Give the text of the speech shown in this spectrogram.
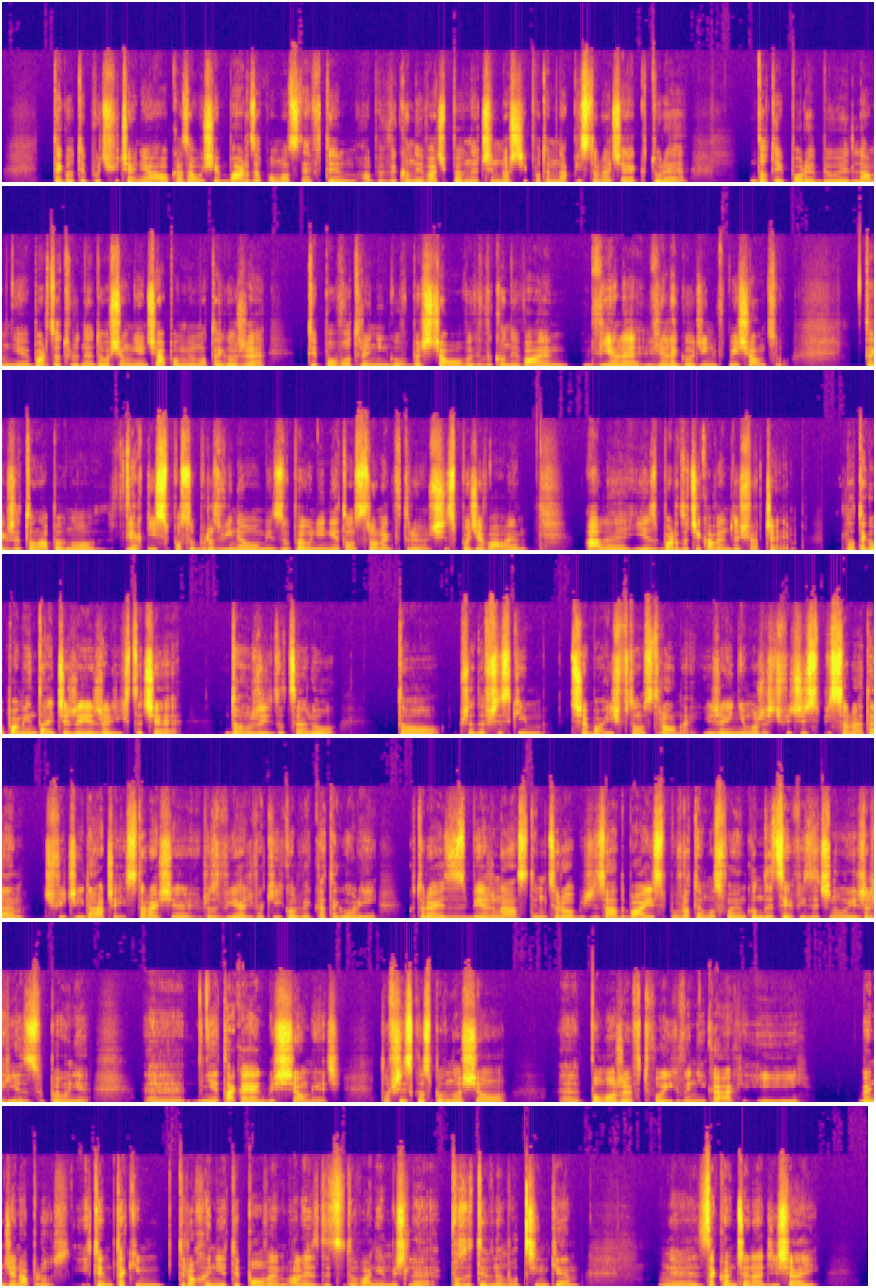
Tego typu ćwiczenia okazały się bardzo pomocne w tym, aby wykonywać pewne czynności potem na pistolecie, które do tej pory były dla mnie bardzo trudne do osiągnięcia, pomimo tego, że typowo treningów bezstrzałowych wykonywałem wiele, wiele godzin w miesiącu. Także to na pewno w jakiś sposób rozwinęło mnie zupełnie nie tą stronę, w którą się spodziewałem, ale jest bardzo ciekawym doświadczeniem. Dlatego pamiętajcie, że jeżeli chcecie dążyć do celu, to przede wszystkim trzeba iść w tą stronę. Jeżeli nie możesz ćwiczyć z pistoletem, ćwicz inaczej. Staraj się rozwijać w jakiejkolwiek kategorii, która jest zbieżna z tym, co robisz. Zadbaj z powrotem o swoją kondycję fizyczną, jeżeli jest zupełnie e, nie taka, jakbyś chciał mieć to wszystko z pewnością e, pomoże w Twoich wynikach i będzie na plus. I tym takim trochę nietypowym, ale zdecydowanie myślę pozytywnym odcinkiem e, zakończę na dzisiaj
